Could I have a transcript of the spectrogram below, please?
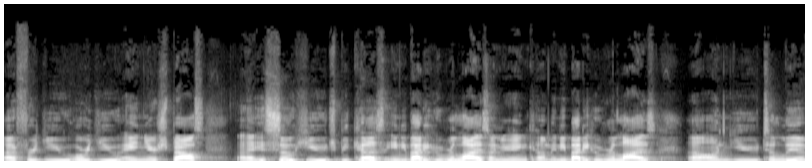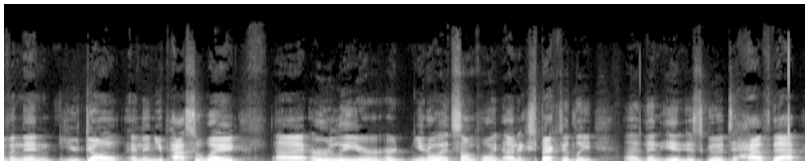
uh, for you or you and your spouse. uh, is so huge because anybody who relies on your income, anybody who relies uh, on you to live and then you don't, and then you pass away uh, early or, or, you know, at some point unexpectedly, uh, then it is good to have that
